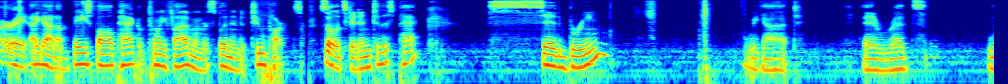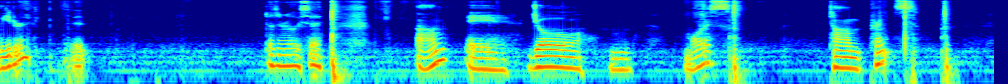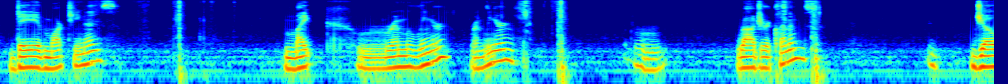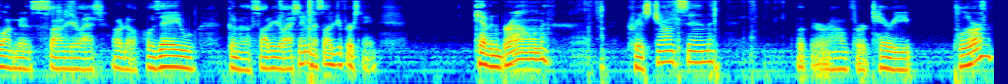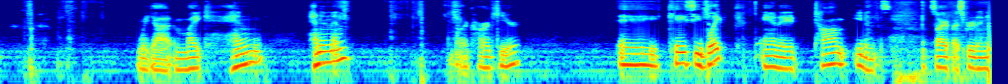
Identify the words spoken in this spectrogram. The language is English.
Alright, I got a baseball pack of 25. I'm going to split into two parts. So let's get into this pack. Sid Bream. We got a Reds leader. It doesn't really say. Um, a Joe Morris, Tom Prince, Dave Martinez, Mike Remlinger, Remlinger, Roger Clemens, Joe, I'm gonna slaughter your last, or no, Jose, gonna slaughter your last name, and I slaughtered your first name. Kevin Brown, Chris Johnson, flip it around for Terry Puhl. We got Mike Hen Henneman. Another card here. A Casey Blake and a Tom Edens. Sorry if I screwed any.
